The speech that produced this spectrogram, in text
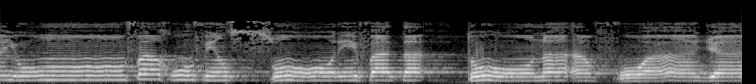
ينفخ في الصور فتأتون أفواجا.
